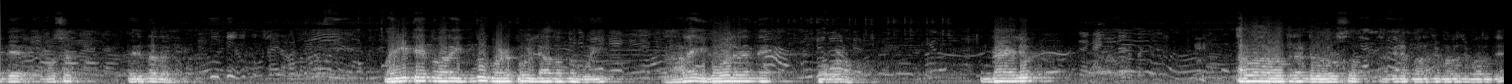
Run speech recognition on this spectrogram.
എന്റെ ദോഷം വരുന്നത്? വൈകിട്ട് എന്ന് പറയും ഇന്നും കുഴപ്പമില്ലാതൊന്നും പോയി. നാളെ ഇതുപോലെ തന്നെ പോകണം എന്തായാലും അറുപത് അറുപത്തിരണ്ട് ദിവസം അങ്ങനെ പറഞ്ഞ് പറഞ്ഞ് പറഞ്ഞ്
